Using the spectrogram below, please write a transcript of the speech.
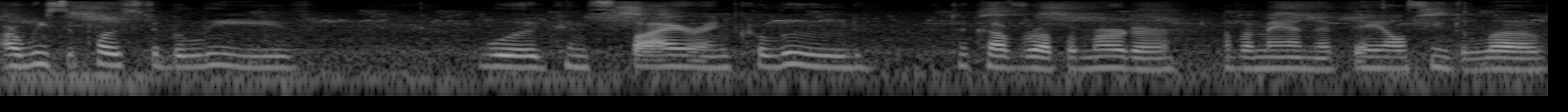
are we supposed to believe would conspire and collude to cover up a murder of a man that they all seem to love?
